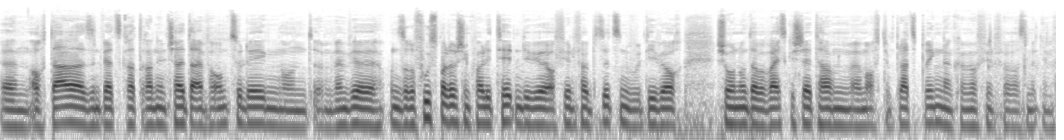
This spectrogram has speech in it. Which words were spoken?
ähm, auch da sind wir jetzt gerade dran, den Schalter einfach umzulegen. Und ähm, wenn wir unsere fußballerischen Qualitäten, die wir auf jeden Fall besitzen, die wir auch schon unter Beweis gestellt haben, ähm, auf den Platz bringen, dann können wir auf jeden Fall was mitnehmen.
